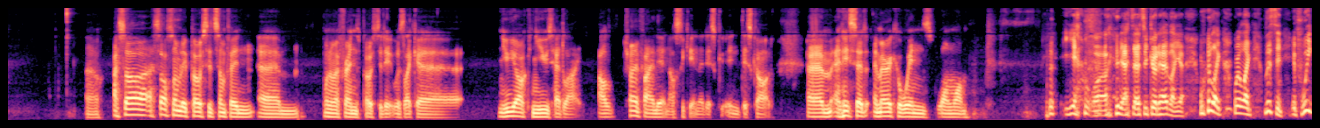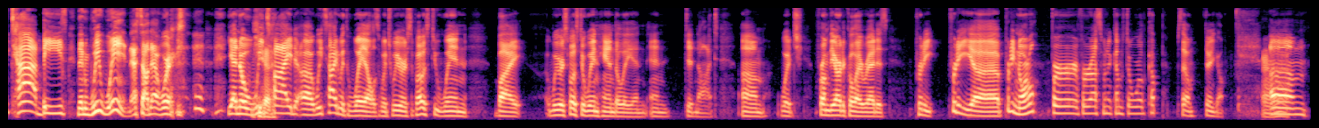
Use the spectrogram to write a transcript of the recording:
Oh, I saw I saw somebody posted something. Um, one of my friends posted it was like a New York news headline. I'll try and find it and I'll stick it in the disc in Discord. Um, and it said America wins one one. Yeah, well, that's that's a good headline. Yeah, we're like we're like, listen, if we tie bees, then we win. That's how that works. yeah, no, we Yeah. tied. Uh, we tied with Wales, which we were supposed to win by. We were supposed to win handily and and did not. Um, which from the article I read is pretty pretty uh pretty normal for for us when it comes to World Cup. So there you go. Uh, Um,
